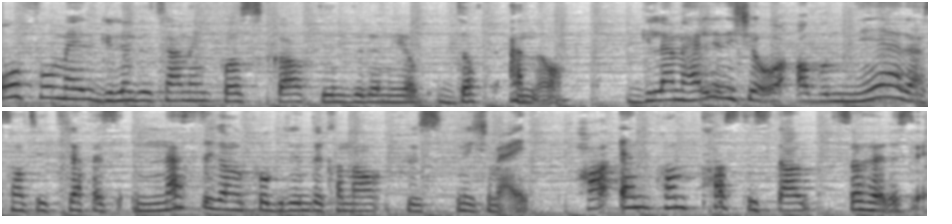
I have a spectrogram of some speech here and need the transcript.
Og få mer gründertrening på skapdindrømmejobb.no. Glem heller ikke å abonnere, sånn at vi treffes neste gang på Gründerkanalen pluss mye mer. Ha en fantastisk dag, så høres vi.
